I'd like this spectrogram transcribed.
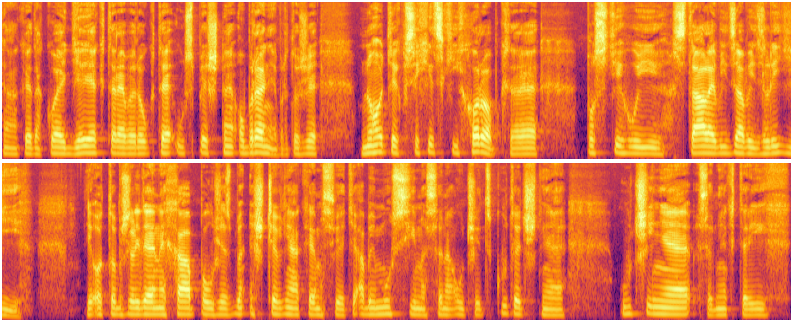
nějaké takové děje, které vedou k té úspěšné obraně, protože mnoho těch psychických chorob, které postihují stále víc a víc lidí, je o tom, že lidé nechápou, že jsme ještě v nějakém světě, aby musíme se naučit skutečně účinně se v některých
